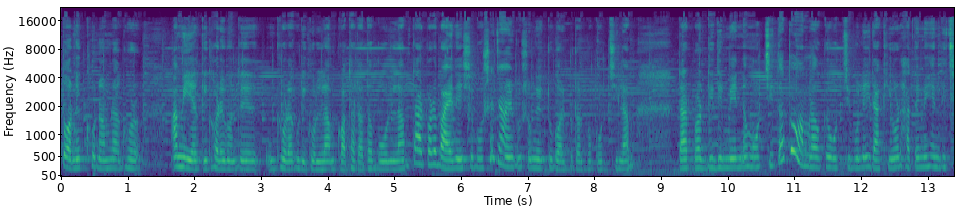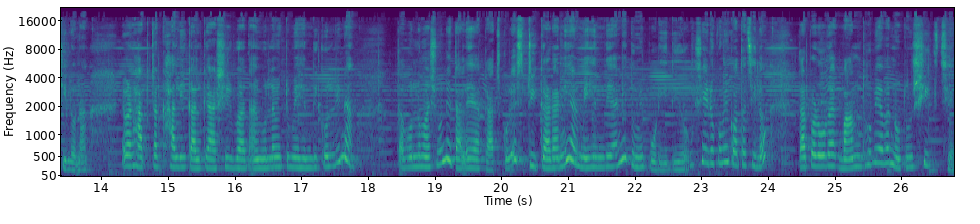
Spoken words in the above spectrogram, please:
তো অনেকক্ষণ আমরা ঘোর, আমি আর কি ঘরের মধ্যে ঘোরাঘুরি করলাম, কথা টথা বললাম। তারপরে বাইরে এসে বসে জামাইপুর সঙ্গে একটু গল্প টল্প করছিলাম। তারপর দিদির মেয়ের নাম অর্চিতা তো, আমরা ওকে অর্চি বলেই রাখি। ওর হাতে মেহেন্দি ছিল না। এবার হাতটা খালি, কালকে আশীর্বাদ। আমি বললাম, একটু মেহেন্দি করলি না? তা বলল মাসুমনি তাহলে এক কাজ করে স্টিকার আনি আর মেহেন্দি আনি তুমি পরিয়ে দিও। সেই রকমই কথা ছিল। তারপর ওর এক বান্ধবী আবার নতুন শিখছে।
